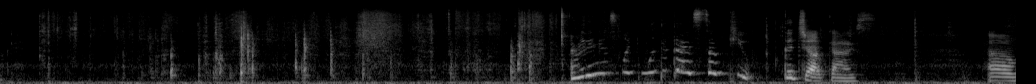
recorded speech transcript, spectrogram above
Okay. Everything is like, look at that, it's so cute. Good job, guys. Um,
